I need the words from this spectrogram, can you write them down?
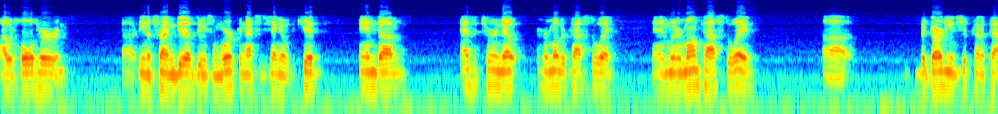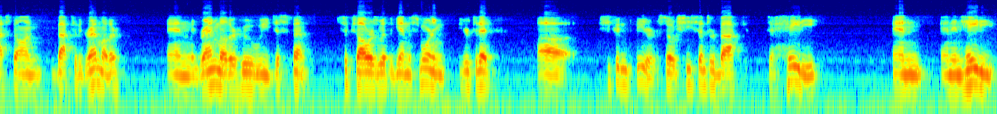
I would hold her and uh, you know try and get up doing some work and actually just hang out with the kid. And um, as it turned out, her mother passed away, and when her mom passed away, uh, the guardianship kind of passed on back to the grandmother, and the grandmother, who we just spent six hours with again this morning here today, uh, she couldn't feed her, so she sent her back to Haiti. And and in Haiti,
